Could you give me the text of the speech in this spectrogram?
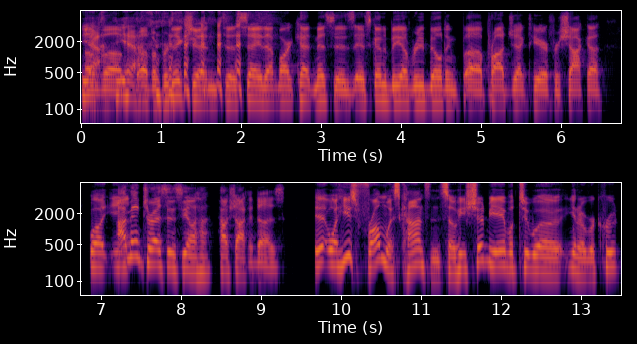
Yeah, uh, yeah. of a prediction to say that Marquette misses. It's going to be a rebuilding uh, project here for Shaka. Well, I'm interested in seeing how, how Shaka does. Yeah, well, he's from Wisconsin, so he should be able to, uh, you know, recruit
